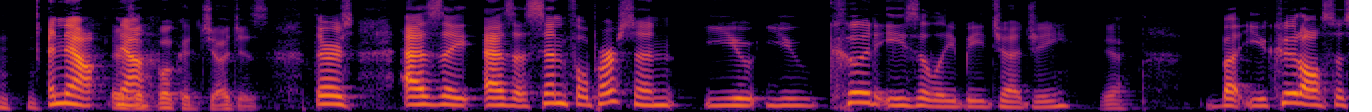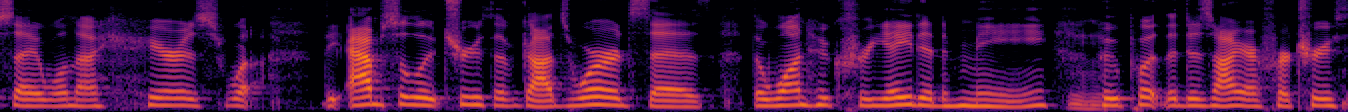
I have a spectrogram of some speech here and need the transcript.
And now, there's now a book of judges. there's as a as a sinful person, you you could easily be judgy, Yeah. but you could also say, well, no, here is what the absolute truth of God's word says the one who created me, mm-hmm. who put the desire for truth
